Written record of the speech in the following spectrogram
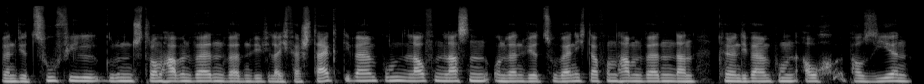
wenn wir zu viel grünen Strom haben werden, werden wir vielleicht verstärkt die Wärmepumpen laufen lassen. Und wenn wir zu wenig davon haben werden, dann können die Wärmepumpen auch pausieren.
